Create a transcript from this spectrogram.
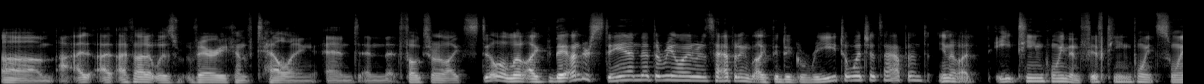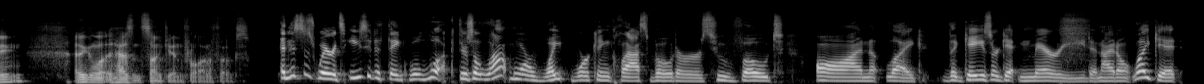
Um, I, I I thought it was very kind of telling, and and that folks are like still a little like they understand that the realignment is happening, but like the degree to which it's happened, you know, a 18 point and 15 point swing, I think it hasn't sunk in for a lot of folks. And this is where it's easy to think, well, look, there's a lot more white working class voters who vote on like the gays are getting married and I don't like it.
